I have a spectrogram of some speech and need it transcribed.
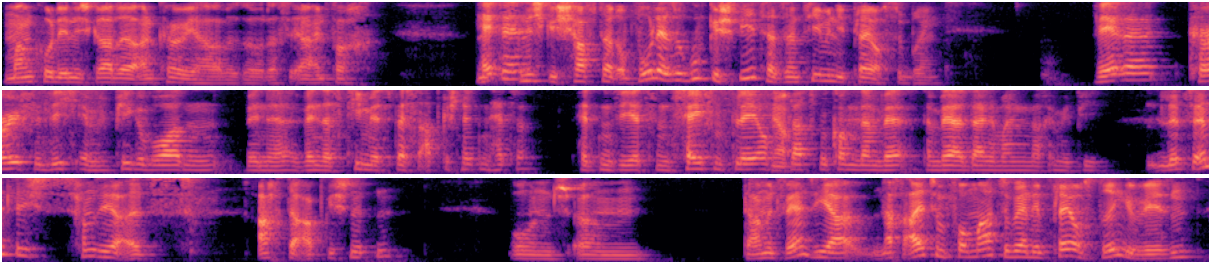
Manko, den ich gerade an Curry habe, so, dass er einfach Hätte- es nicht geschafft hat, obwohl er so gut gespielt hat, sein Team in die Playoffs zu bringen. Wäre Curry für dich MVP geworden, wenn er, wenn das Team jetzt besser abgeschnitten hätte? Hätten sie jetzt einen safen Playoff-Platz bekommen, dann wäre dann wäre er deine Meinung nach MVP. Letztendlich haben sie ja als Achter abgeschnitten und ähm, damit wären sie ja nach altem Format sogar in den Playoffs drin gewesen.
